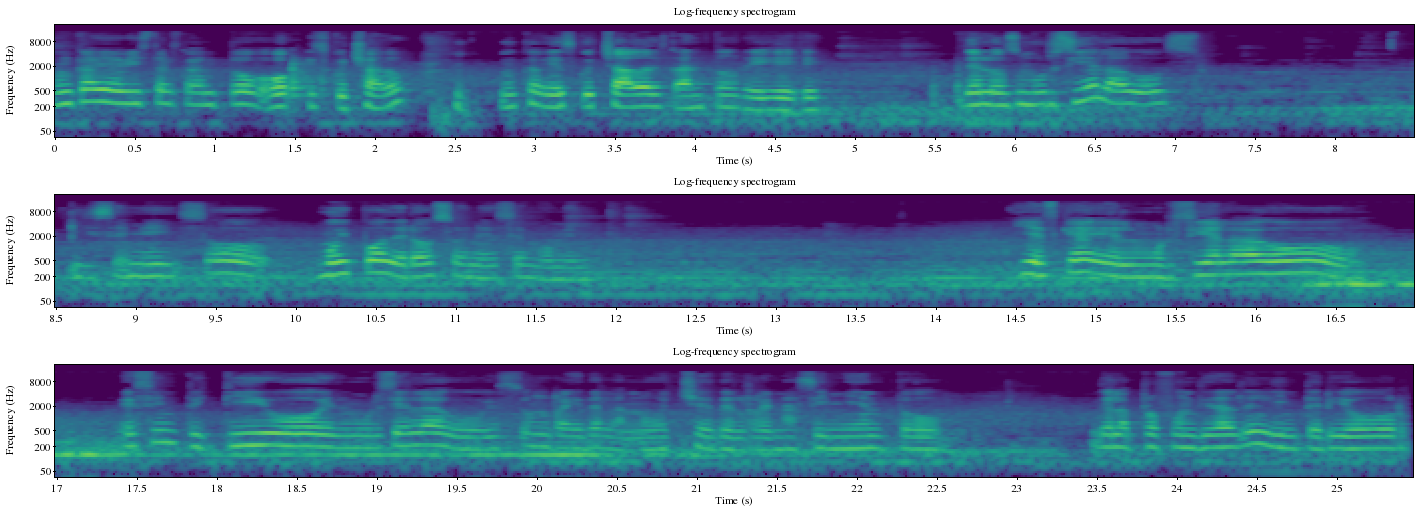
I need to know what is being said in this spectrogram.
Nunca había visto el canto o escuchado. Nunca había escuchado el canto de, de los murciélagos. Y se me hizo muy poderoso en ese momento. Y es que el murciélago es intuitivo, el murciélago es un rey de la noche, del renacimiento de la profundidad del interior,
